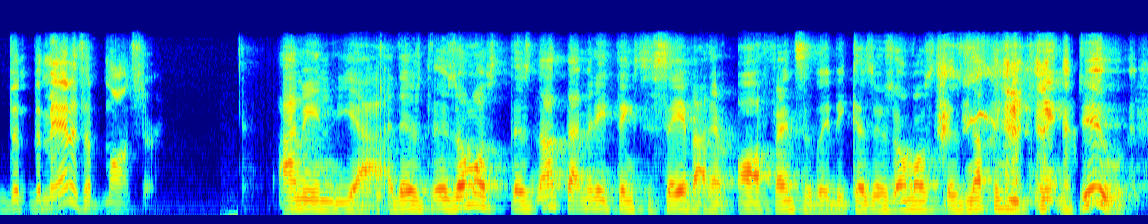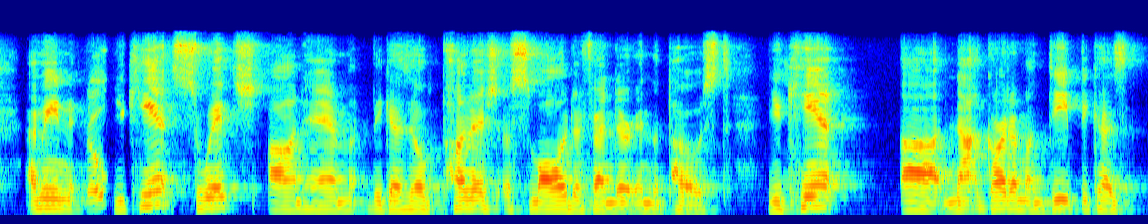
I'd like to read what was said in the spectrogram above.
the the man is a monster. I mean, yeah, there's there's almost there's not that many things to say about him offensively because there's almost there's nothing he can't do. I mean, nope. you can't switch on him because he'll punish a smaller defender in the post. You can't uh, not guard him on deep because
